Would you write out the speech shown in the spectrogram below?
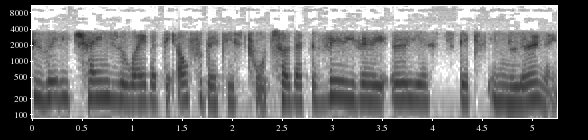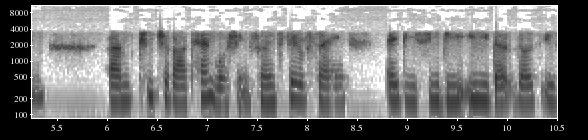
to really change the way that the alphabet is taught so that the very, very earliest steps in learning um, teach about hand washing. So instead of saying A, B, C, D, E, that those is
